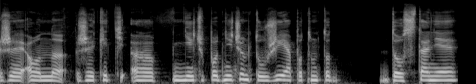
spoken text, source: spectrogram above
že on, že keď uh, niečo pod niečom túži a potom to dostane,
